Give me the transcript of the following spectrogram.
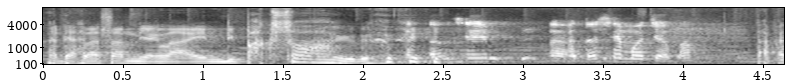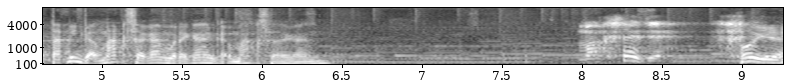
ada alasan yang lain dipaksa gitu. tahu saya tahu saya mau jawab tapi tapi nggak maksa kan mereka nggak maksa kan? maksa aja Oh iya.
